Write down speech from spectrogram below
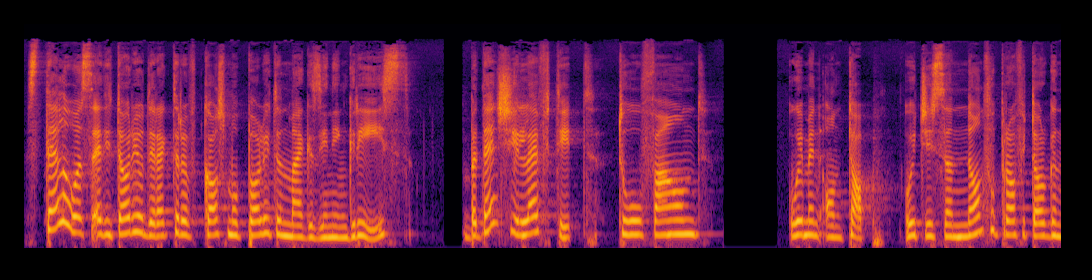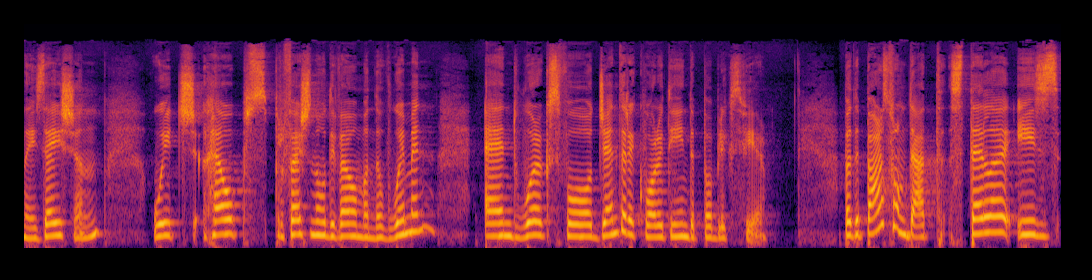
Stella was editorial director of Cosmopolitan magazine in Greece, but then she left it to found Women on Top, which is a non for profit organization which helps professional development of women and works for gender equality in the public sphere. But apart from that, Stella is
